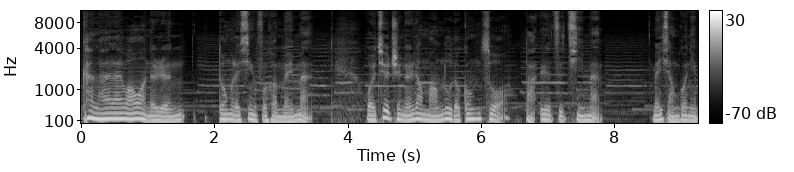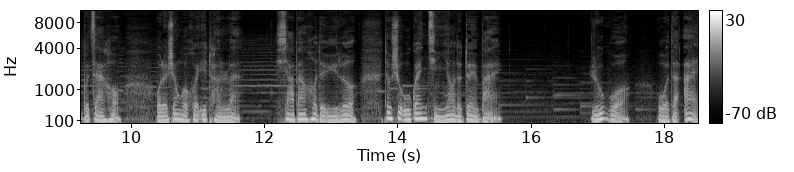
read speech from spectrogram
看来来往往的人多么的幸福和美满，我却只能让忙碌的工作把日子挤满。没想过你不在后，我的生活会一团乱。下班后的娱乐都是无关紧要的对白。如果我的爱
